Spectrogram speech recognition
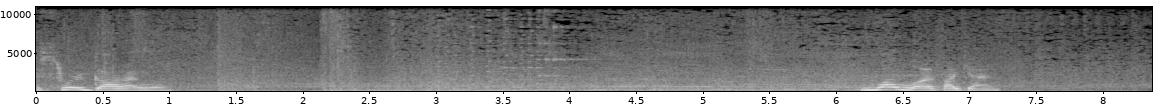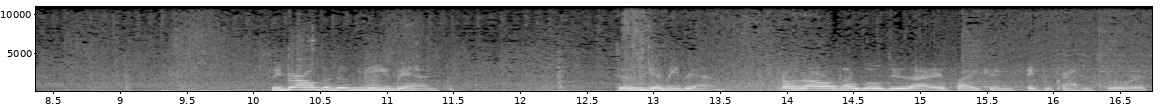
I swear to God I will. Wallah if I can. So you better hope that doesn't get you banned. Doesn't get me banned. Or I will do that if I can, if the craft still works.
